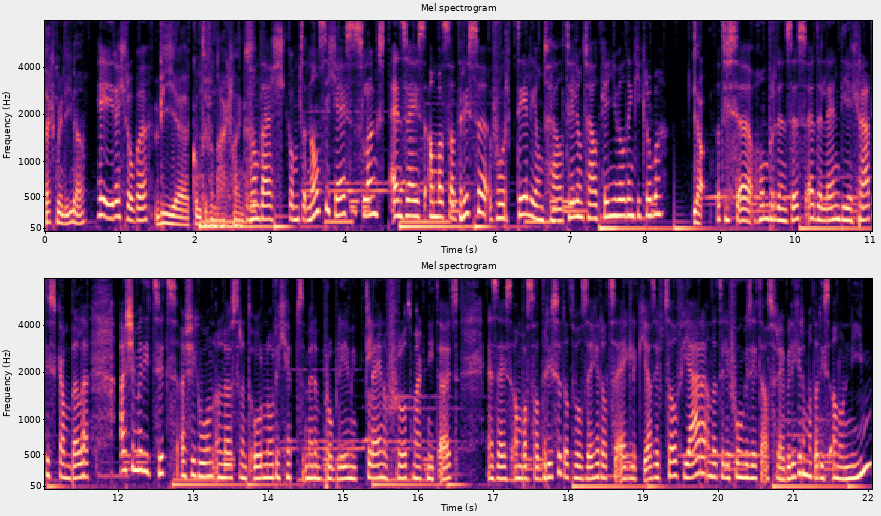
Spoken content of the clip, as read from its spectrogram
Dag Melina. Hey, dag Robbe. Wie uh, komt er vandaag langs? Vandaag komt Nancy Gijsens langs en zij is ambassadrice voor Teleonthel. Teleonthel ken je wel, denk ik, Robbe? Ja. Dat is uh, 106, hè, de lijn die je gratis kan bellen. Als je met iets zit, als je gewoon een luisterend oor nodig hebt met een probleem, klein of groot, maakt niet uit. En zij is ambassadrice, dat wil zeggen dat ze eigenlijk... Ja, ze heeft zelf jaren aan de telefoon gezeten als vrijwilliger, maar dat is anoniem.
